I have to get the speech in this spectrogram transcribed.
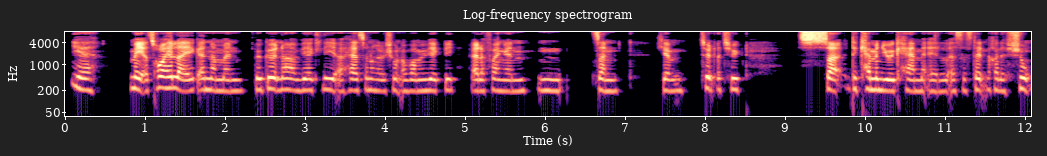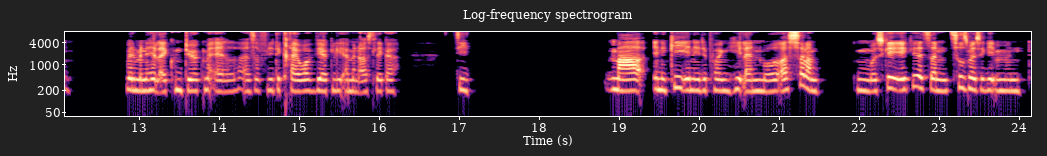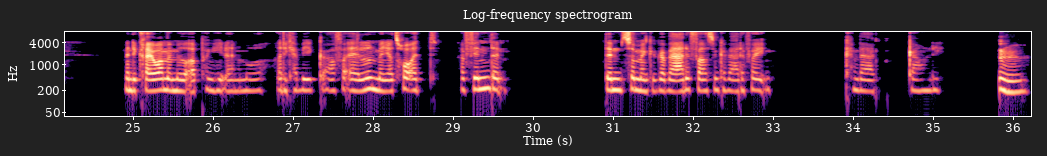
Ja, men jeg tror heller ikke, at når man begynder virkelig at have sådan nogle relationer, hvor man virkelig er der for hinanden, mm, sådan jamen, tyndt og tykt, så det kan man jo ikke have med alle. Altså den relation vil man heller ikke kunne dyrke med alle, altså fordi det kræver virkelig, at man også lægger de meget energi ind i det på en helt anden måde. Også selvom måske ikke er sådan tidsmæssigt energi, men, men det kræver, at man møder op på en helt anden måde. Og det kan vi ikke gøre for alle, men jeg tror, at at finde den, dem, som man kan gøre være det for, som kan være det for en, kan være gavnlig. Mm.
